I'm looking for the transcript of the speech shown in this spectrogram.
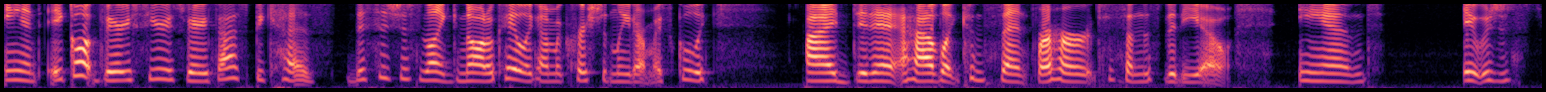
and it got very serious very fast because this is just like not okay like i'm a christian leader at my school like i didn't have like consent for her to send this video. And it was just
